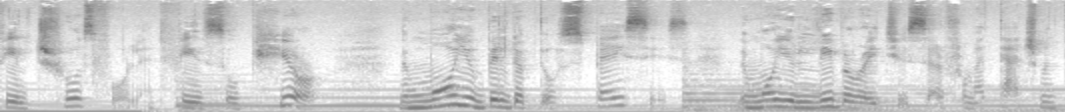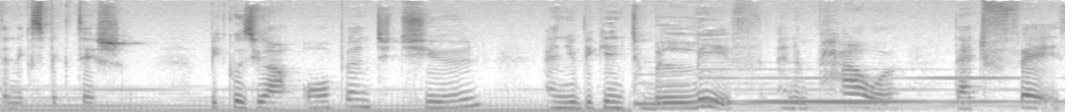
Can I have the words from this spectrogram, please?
feel truthful and feel so pure. The more you build up those spaces, the more you liberate yourself from attachment and expectation because you are open to tune and you begin to believe and empower that faith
